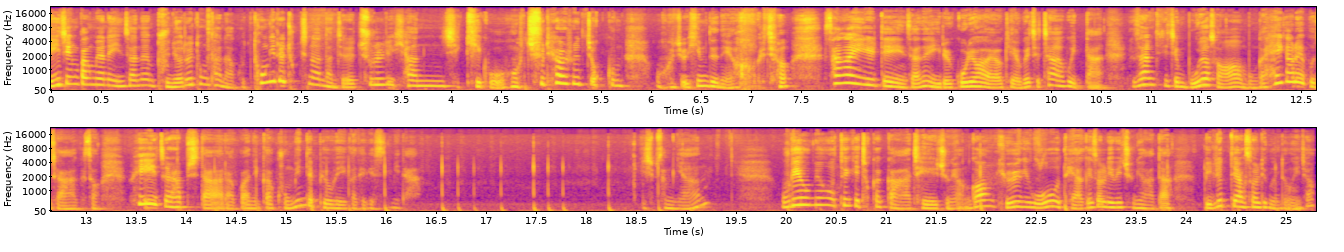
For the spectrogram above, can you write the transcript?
베이징 방면의 인사는 분열을 통탄하고 통일을 촉진하는 단체를 출현시키고 출혈은 조금 어, 좀 힘드네요. 그죠? 상하이 일대 인사는 이를 고려하여 개혁을 제창하고 있다. 사람들이 지금 모여서 뭔가 해결해 보자. 그래서 회의를 합시다 라고 하니까 국민대표 회의가 되겠습니다. 23년 우리의 운명을 어떻게 개척할까? 제일 중요한 건 교육이고 대학의 설립이 중요하다. 밀립대학 설립 운동이죠.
